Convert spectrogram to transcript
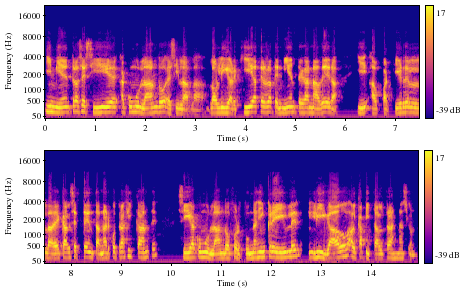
y mientras se sigue acumulando, es decir, la, oligarquía terrateniente ganadera y a partir de la década del 70 narcotraficante, sigue acumulando fortunas increíbles ligados al capital transnacional.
